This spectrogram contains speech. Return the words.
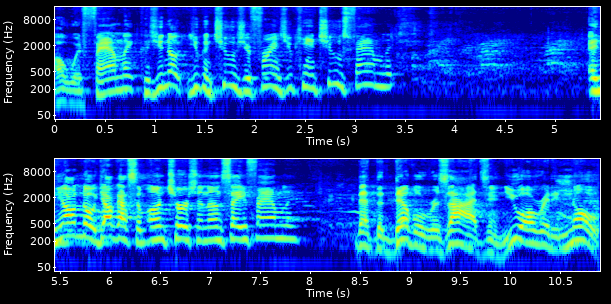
or with family, because you know you can choose your friends, you can't choose family. And y'all know y'all got some unchurched and unsaved family that the devil resides in. You already know.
